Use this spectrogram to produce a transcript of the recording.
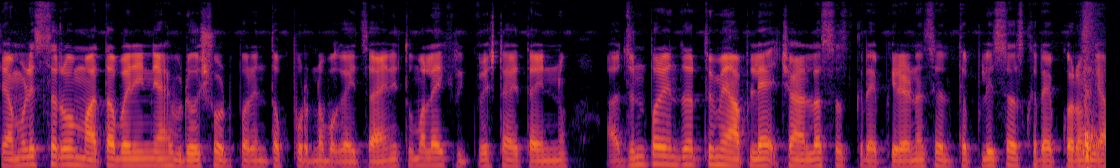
त्यामुळे सर्व माता बहिणींनी हा व्हिडिओ शॉर्टपर्यंत पूर्ण बघायचा आहे. आणि तुम्हाला एक रिक्वेस्ट आहे ताईंनो अजूनपर्यंत जर तुम्ही आपल्या चॅनलला सबस्क्राईब केलं नसेल तर प्लीज सबस्क्राईब करून घ्या.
